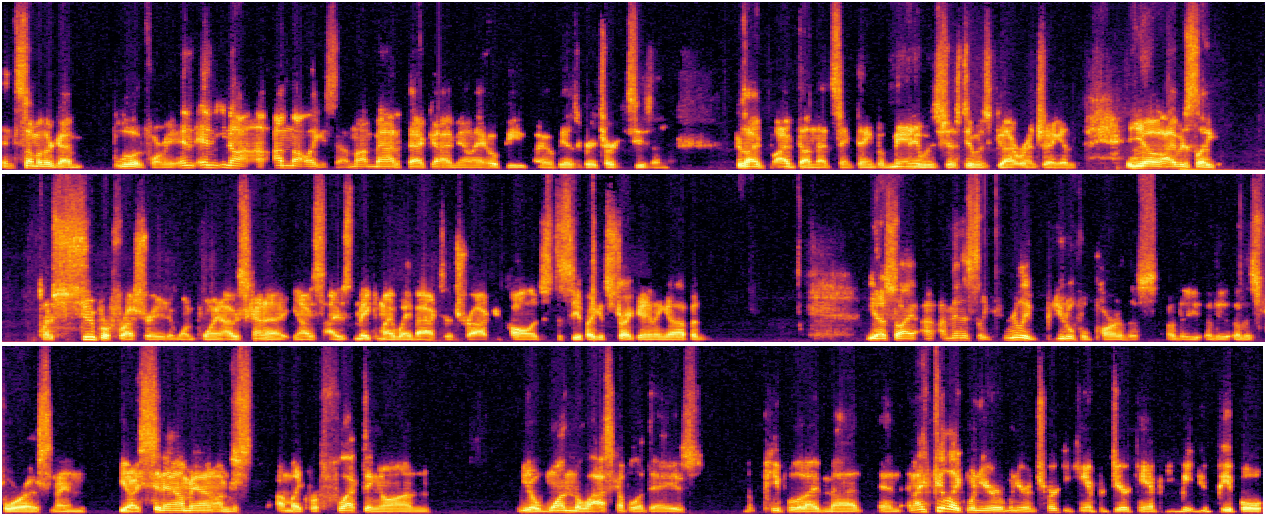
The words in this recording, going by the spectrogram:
And some other guy blew it for me. And and you know, I, am not like I said, I'm not mad at that guy, man. I hope he I hope he has a great turkey season. Because I've I've done that same thing. But man, it was just it was gut wrenching. And you know, I was like I was super frustrated at one point. I was kind of, you know, I was, I was making my way back to the truck and calling just to see if I could strike anything up. And, you know, so I, I'm in this like really beautiful part of this, of the, of, the, of this forest. And, you know, I sit down, man, I'm just, I'm like reflecting on, you know, one, the last couple of days, the people that I've met. And, and I feel like when you're, when you're in turkey camp or deer camp, and you meet new people,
